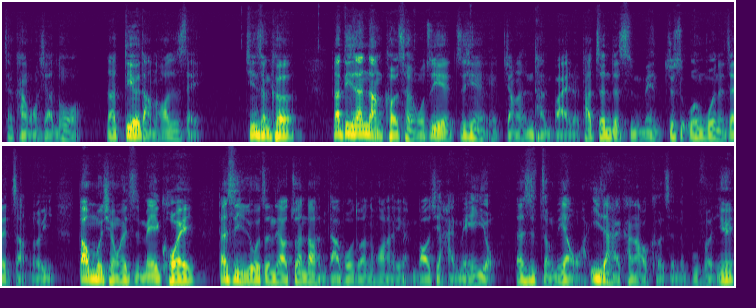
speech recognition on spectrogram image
再看往下拖。那第二档的话是谁？金城科。那第三档可成，我自己也之前讲的很坦白了，它真的是没就是温温的在涨而已。到目前为止没亏。但是你如果真的要赚到很大波段的话，也很抱歉还没有。但是怎么样，我依然还看好可成的部分，因为。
